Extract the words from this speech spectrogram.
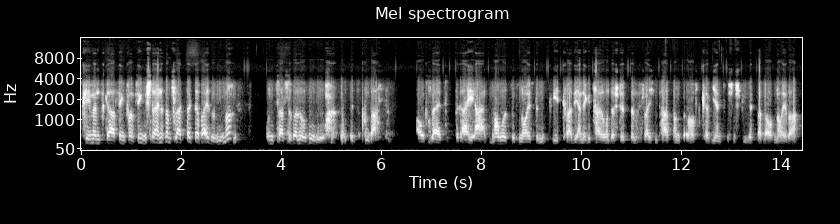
Clemens Grafing von Finkenstein ist am Schlagzeug dabei, so wie immer. Und Sascha Valobovo ist am Bass auch seit drei Jahren. Mauro ist das neueste Mitglied, quasi an der Gitarre unterstützt, damit vielleicht ein paar Songs auch auf Klavier inzwischen spiele, was auch neu war.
